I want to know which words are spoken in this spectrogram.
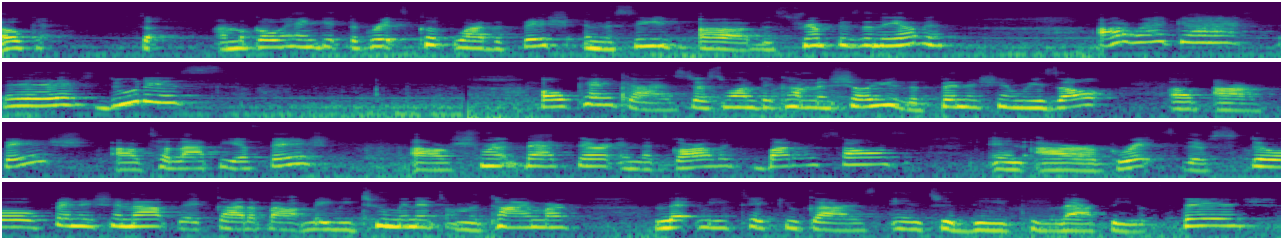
Okay, so I'm gonna go ahead and get the grits cooked while the fish and the sea, uh, the shrimp is in the oven. All right, guys, let's do this. Okay, guys, just wanted to come and show you the finishing result of our fish, our tilapia fish our shrimp back there in the garlic butter sauce and our grits. They're still finishing up. They've got about maybe two minutes on the timer. Let me take you guys into the tilapia fish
